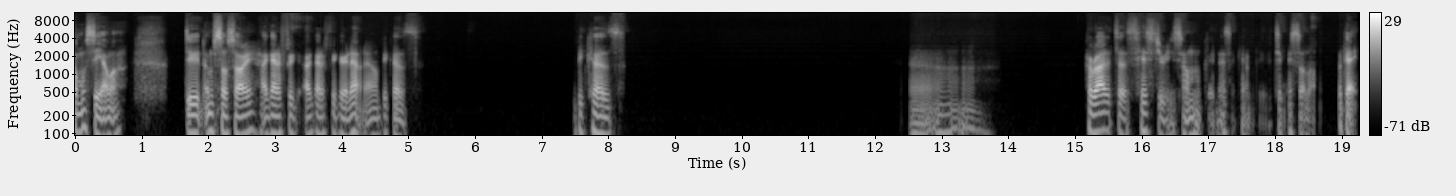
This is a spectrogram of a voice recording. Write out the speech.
¿Cómo se llama? Dude, I'm so sorry. I gotta figure I gotta figure it out now because because uh Herodotus Histories. Oh my goodness, I can't believe it took me so long. Okay.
